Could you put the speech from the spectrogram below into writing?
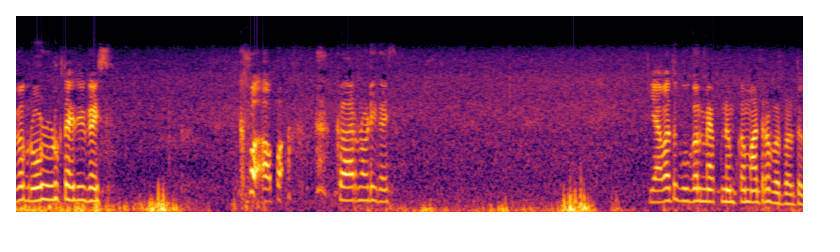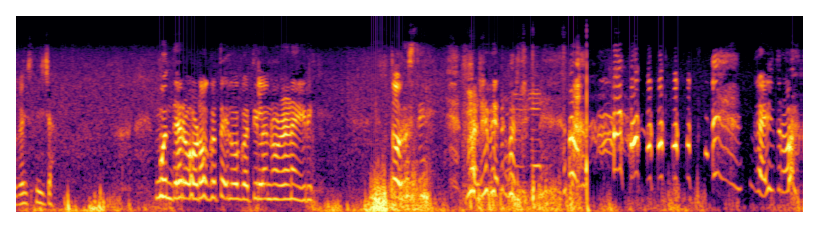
ಇವಾಗ ರೋಡ್ ಹುಡುಕ್ತಾ ಇದೀವಿ ಗೈಸ್ ಪಾಪ. ಕಾರ್ ನೋಡಿ ಗೈಸ್ ಯಾವತ್ತು ಗೂಗಲ್ ಮ್ಯಾಪ್ ನಮ್ಕ ಮಾತ್ರ ಬರಬಾರ್ದು ಗೈಸ್ ನಿಜ. ಮುಂದೆ ರೋಡ್ ಹೋಗುತ್ತೋ ಇಲ್ವೋ ಗೊತ್ತಿಲ್ಲ, ನೋಡೋಣ ಇರಿ. ತೋರಿಸ್ತೀನಿ. ಮಳೆ ಬೇರೆ ಬರ್ತೀನಿ ಗೈಸ್ ರೋಡ್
